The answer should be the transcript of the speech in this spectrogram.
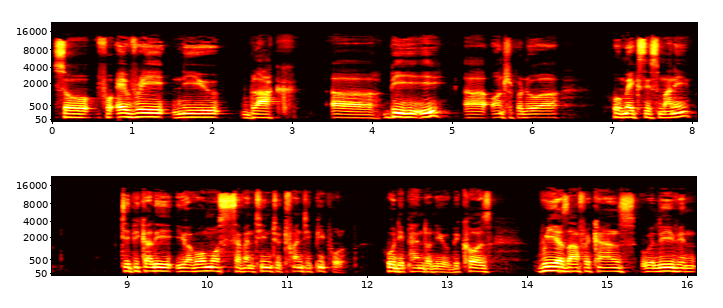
So for every new black uh, BEE uh, entrepreneur who makes this money, typically you have almost 17 to 20 people who depend on you because we as Africans, we live in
